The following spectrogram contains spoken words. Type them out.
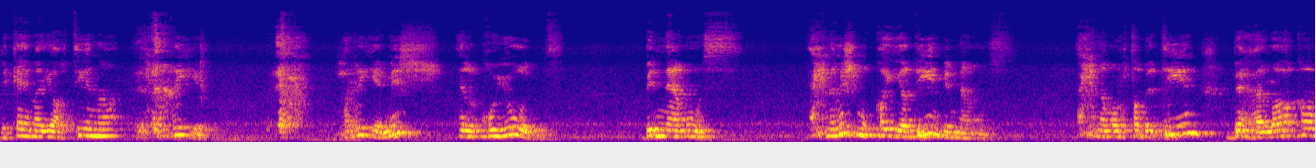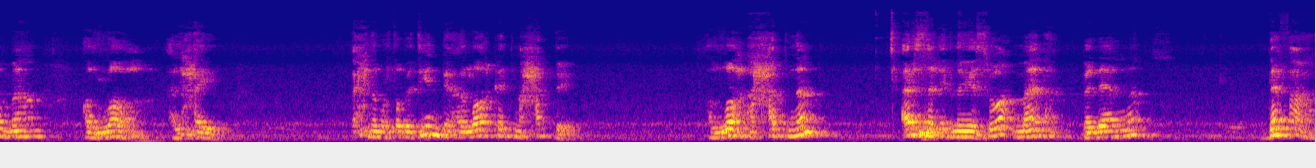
لكي ما يعطينا الحرية. حرية مش القيود بالناموس. إحنا مش مقيدين بالناموس. إحنا مرتبطين بعلاقة مع الله الحي. إحنا مرتبطين بعلاقة محبة. الله أحبنا أرسل ابن يسوع مات بدالنا دفع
